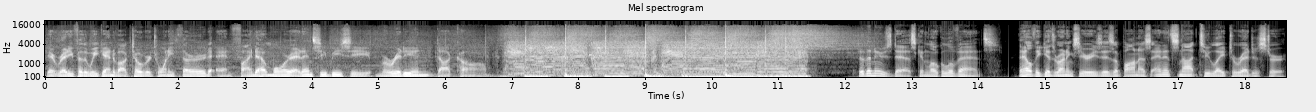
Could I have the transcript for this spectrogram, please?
Get ready for the weekend of October 23rd and find out more at ncbcmeridian.com. To the news desk and local events. The Healthy Kids Running Series is upon us and it's not too late to register.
